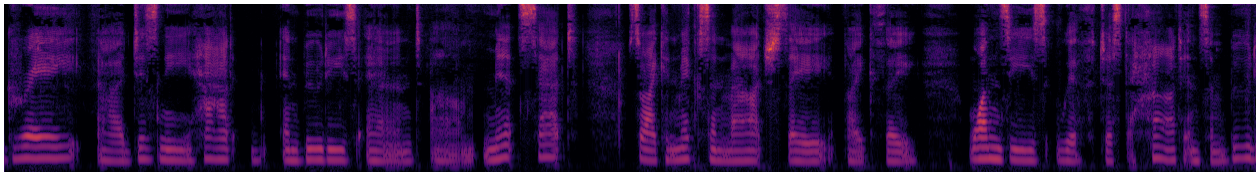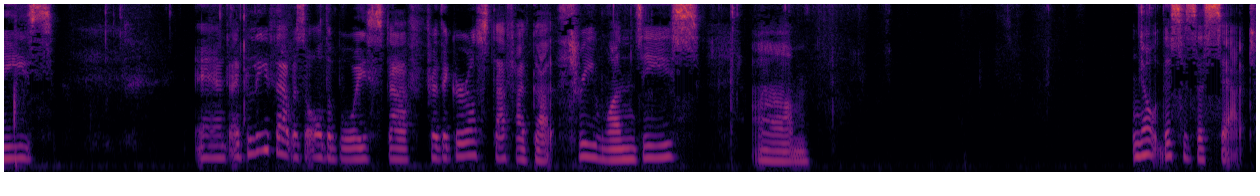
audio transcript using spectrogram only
gray uh, Disney hat and booties and um, mitt set. So I can mix and match, say, like the onesies with just a hat and some booties. And I believe that was all the boys stuff. For the girl stuff, I've got three onesies. Um, no, this is a set.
